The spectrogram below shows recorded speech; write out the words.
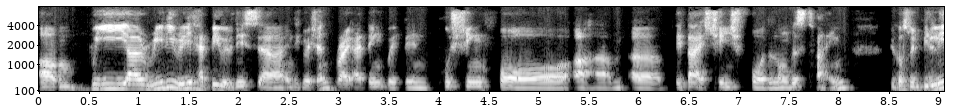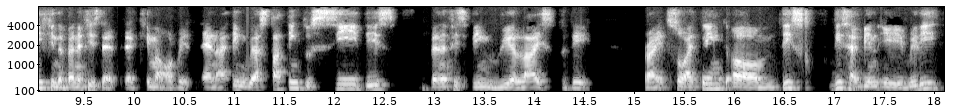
Um, we are really, really happy with this uh, integration, right? I think we've been pushing for um, data exchange for the longest time because we believe in the benefits that, that came out of it. And I think we are starting to see these benefits being realized today, right? So I think um, this this has been a really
